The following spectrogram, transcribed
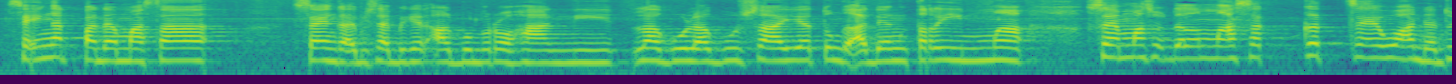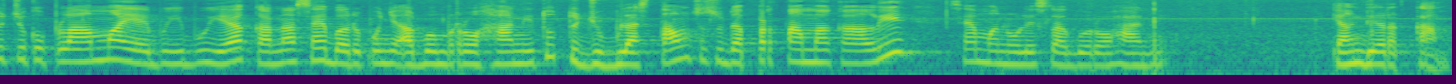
Saya ingat pada masa saya nggak bisa bikin album rohani, lagu-lagu saya tuh nggak ada yang terima. Saya masuk dalam masa kecewa dan itu cukup lama ya ibu-ibu ya, karena saya baru punya album rohani itu 17 tahun sesudah pertama kali saya menulis lagu rohani yang direkam.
